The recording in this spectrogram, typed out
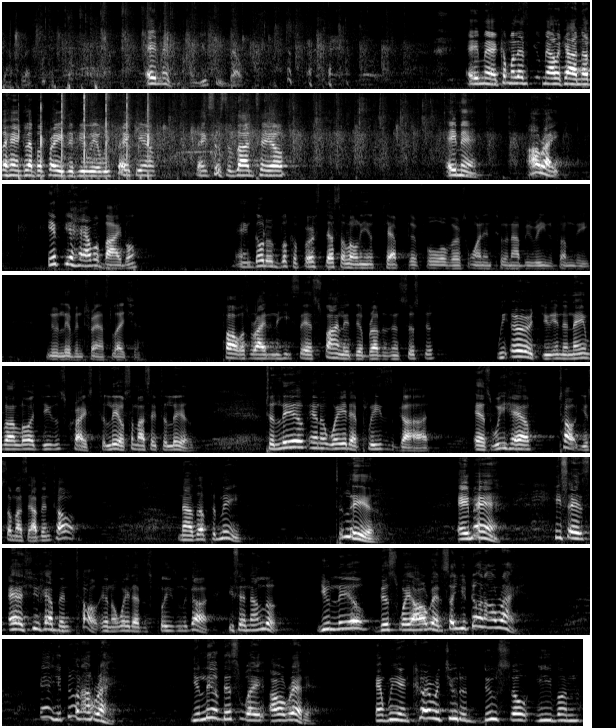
God bless you. Amen. Oh, you keep that. Amen. Come on, let's give Malachi another hand clap of praise, if you will. We thank him. Thanks, Sister Zontel. Amen. All right. If you have a Bible, and go to the book of First Thessalonians, chapter 4, verse 1 and 2, and I'll be reading from the New Living Translation. Paul was writing, and he says, Finally, dear brothers and sisters, we urge you in the name of our Lord Jesus Christ to live. Somebody say to live. To live in a way that pleases God as we have taught you. Somebody say, I've been taught. Now it's up to me to live. Amen. He says, as you have been taught in a way that is pleasing to God. He said, now look, you live this way already. So you're doing all right. Yeah, you're doing all right. You live this way already. And we encourage you to do so even.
